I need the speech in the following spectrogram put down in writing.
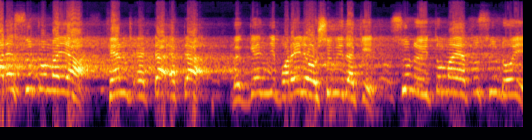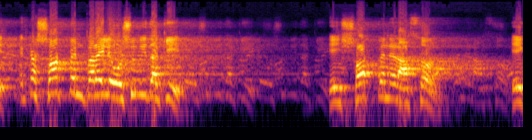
আরে ছোট মাইয়া, ফ্যান, একটা একটা গেঞ্জি পরাইলে অসুবিধা কি? শুনোই তো মায়া তো শুনোই একটা শর্ট প্যান্ট পরাইলে অসুবিধা কি? এই শর্ট প্যান্টের আসর এই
